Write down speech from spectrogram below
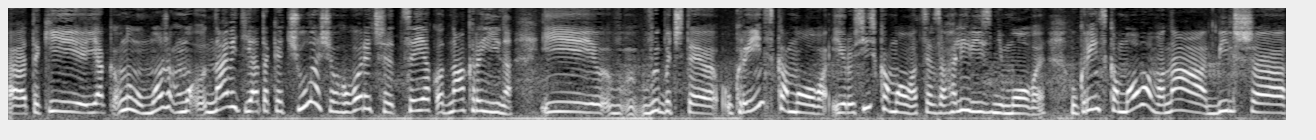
е, такі, як ну може мо- навіть я таке чула, що говорять, що це як одна країна. І вибачте, українська мова і російська мова це взагалі різні мови. Українська мова вона більш е,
